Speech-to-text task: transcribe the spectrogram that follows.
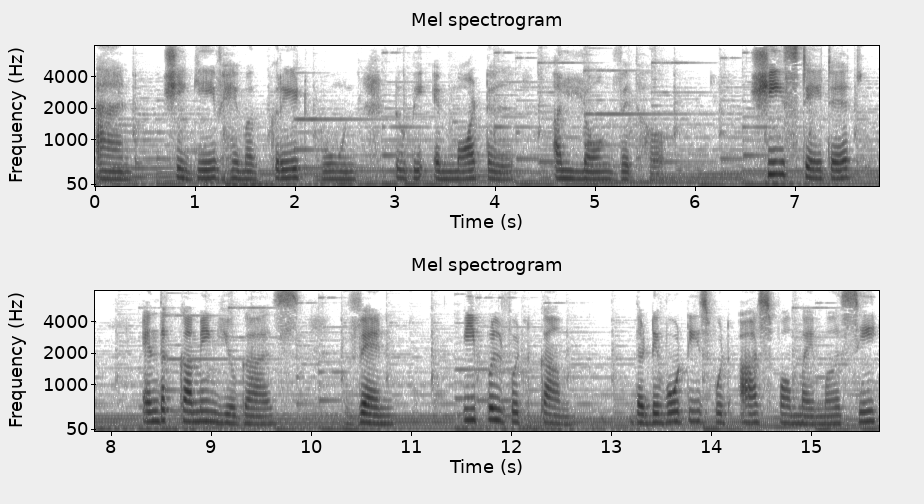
and she gave him a great boon to be immortal along with her. She stated, In the coming yugas, when people would come, the devotees would ask for my mercy,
